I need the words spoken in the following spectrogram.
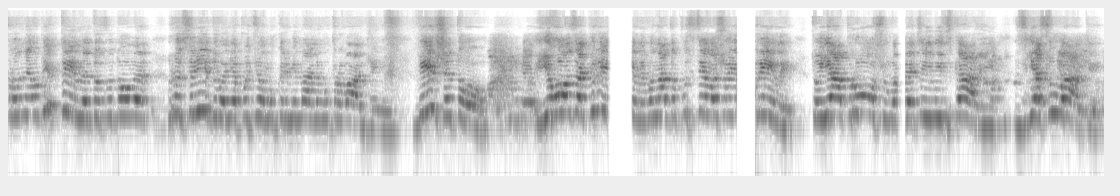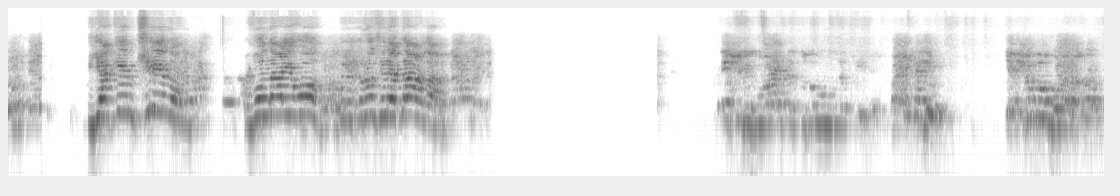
про необ'єктивне досудове розслідування по цьому кримінальному провадженні. Більше того, його закрили, вона допустила, що його закрили. То я прошу в апеляційній скаргі з'ясувати, яким чином вона його розглядала. те, що відбувається в судовому засіданні. Якщо уважно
